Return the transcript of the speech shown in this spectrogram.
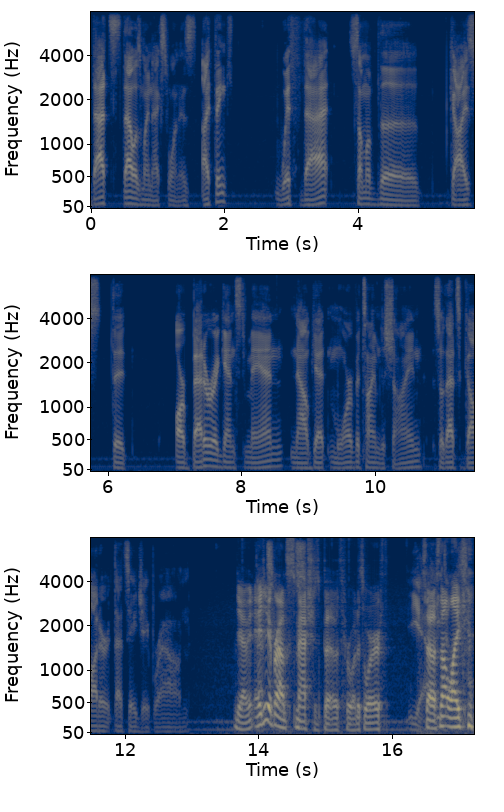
that's that was my next one. Is I think with that, some of the guys that are better against man now get more of a time to shine. So that's Goddard, that's AJ Brown. Yeah, I mean, AJ Brown smashes both for what it's worth. Yeah. so it's not does. like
